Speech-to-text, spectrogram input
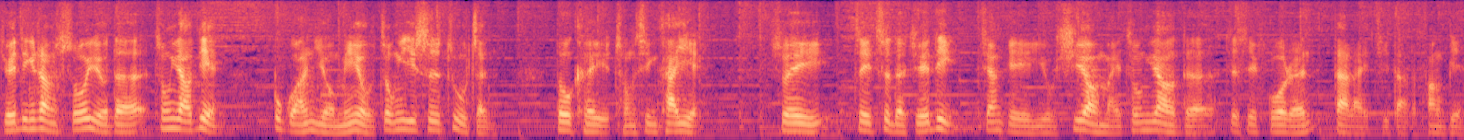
决定让所有的中药店，不管有没有中医师助诊，都可以重新开业。所以这次的决定将给有需要买中药的这些国人带来极大的方便。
